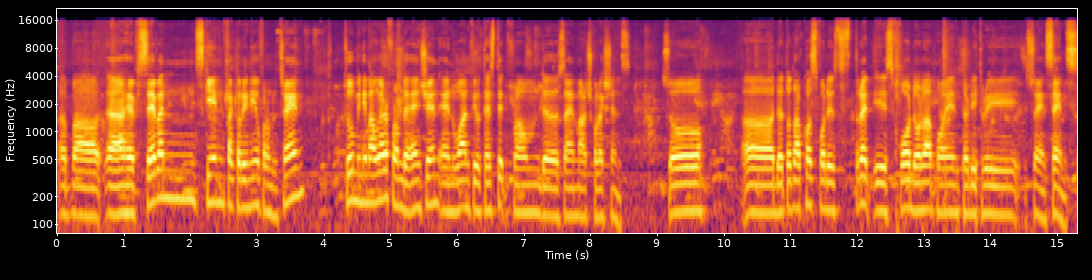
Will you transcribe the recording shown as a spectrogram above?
about uh, I have seven skin factory new from the train, two minimal wear from the ancient and one field tested from the Saint Marc collections. So uh, the total cost for this trade is $4.33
